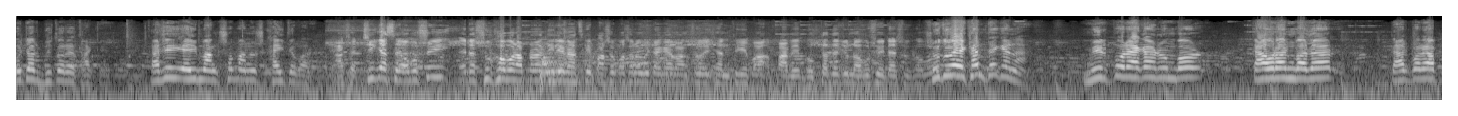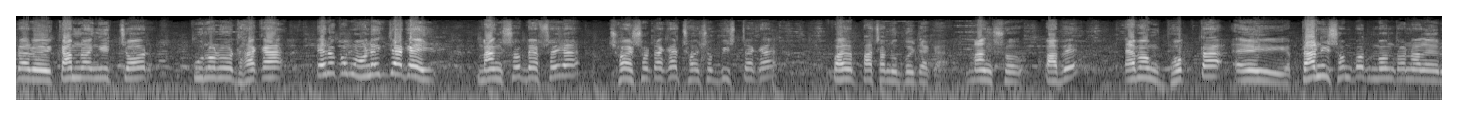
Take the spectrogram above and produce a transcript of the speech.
ওইটার ভিতরে থাকে। কাজেই এই মাংস মানুষ খাইতে পারে। আচ্ছা ঠিক আছে অবশ্যই এটা সুখবর আপনারা দিলেন আজকে পাঁচশো পঁচানব্বই টাকায় মাংস এখান থেকে পাবে। ভোক্তাদের জন্য অবশ্যই এটা সুখবর। শুধু এখান থেকে না মিরপুর এগারো নম্বর কাউরান বাজার তারপরে আপনার ওই কামরাঙ্গীর চর পুরনো ঢাকা এরকম অনেক জায়গায় মাংস ব্যবসায়ীরা ছয়শো টাকা ছয়শো বিশ টাকা পঁচানব্বই টাকা মাংস পাবে। এবং ভোক্তা এই প্রাণী সম্পদ মন্ত্রণালয়ের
